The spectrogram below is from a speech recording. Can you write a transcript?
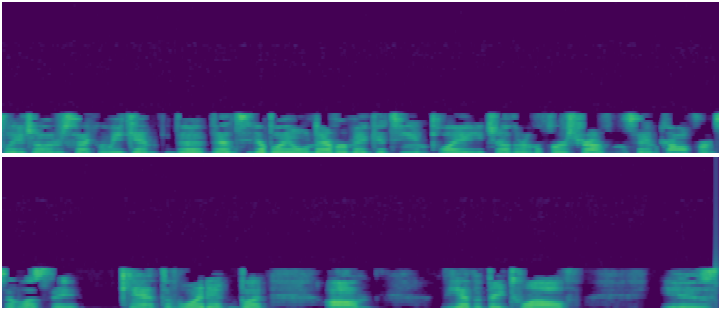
play each other the second weekend. The, the NCAA will never make a team play each other in the first round from the same conference unless they can't avoid it. But, um, yeah, the Big 12 is,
